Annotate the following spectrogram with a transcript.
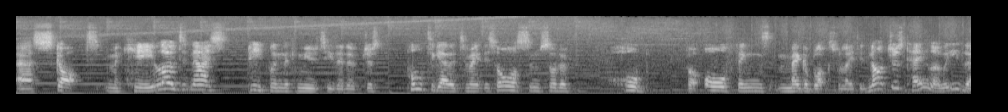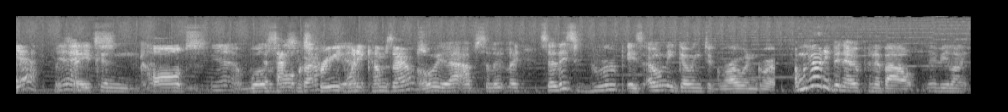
uh, Scott McKee, loads of nice people in the community that have just pulled together to make this awesome sort of hub for all things Mega Bloks related. Not just Halo either. Yeah, yeah, you can cards. yeah, World Assassin's Warcraft, Creed yeah. when it comes out. Oh yeah, absolutely. So this group is only going to grow and grow, and we've only been open about maybe like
